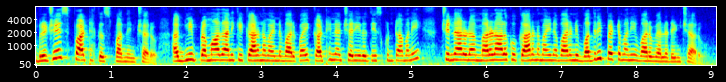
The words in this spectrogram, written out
బ్రిజేష్ పాఠక్ స్పందించారు. అగ్ని ప్రమాదానికి కారణమైన వారిపై కఠిన చర్యలు తీసుకుంటామని చిన్నారుల మరణాలకు కారణమైన వారిని వదిలిపెట్టమని వారు వెల్లడించారు.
